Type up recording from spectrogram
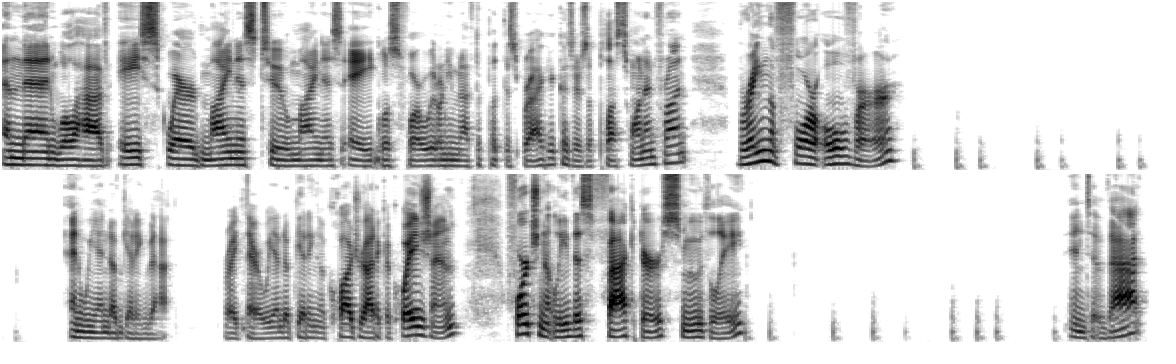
And then we'll have a squared minus 2 minus a equals 4. We don't even have to put this bracket because there's a plus 1 in front. Bring the 4 over, and we end up getting that right there. We end up getting a quadratic equation. Fortunately, this factors smoothly into that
